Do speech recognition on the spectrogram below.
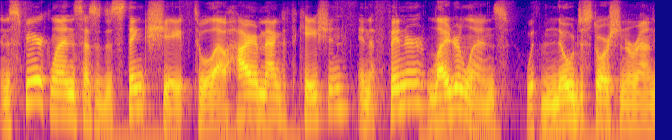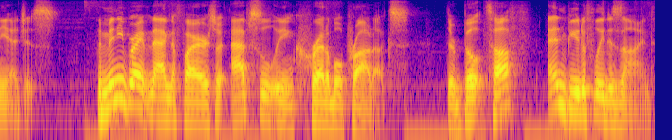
an aspheric lens has a distinct shape to allow higher magnification in a thinner, lighter lens with no distortion around the edges. The MiniBrite magnifiers are absolutely incredible products. They're built tough and beautifully designed.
